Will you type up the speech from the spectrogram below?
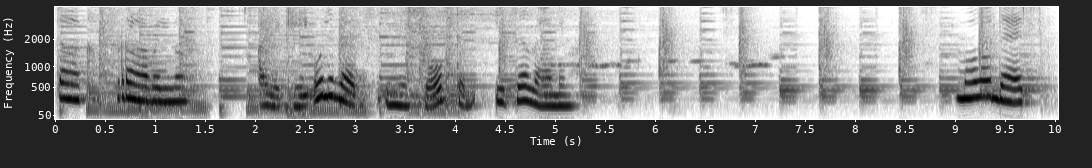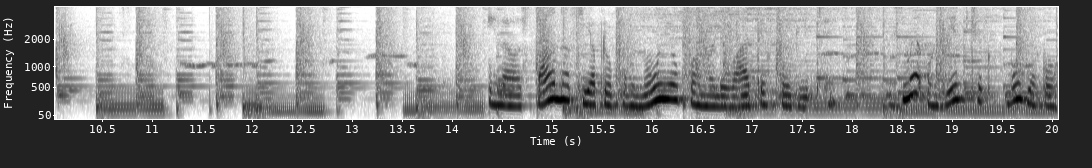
Так, правильно. А який олівець між жовтим і зеленим? Молодець. І наостанок я пропоную помалювати в повітрі. Візьми олівчик будь-якого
